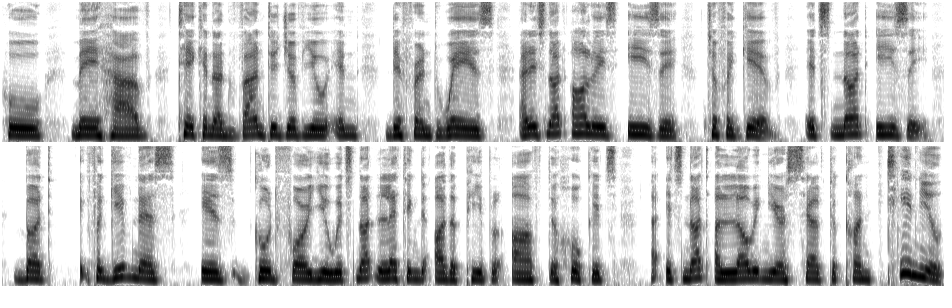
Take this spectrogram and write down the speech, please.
who may have taken advantage of you in different ways. And it's not always easy to forgive. It's not easy, but forgiveness is good for you. It's not letting the other people off the hook. It's uh, it's not allowing yourself to continue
